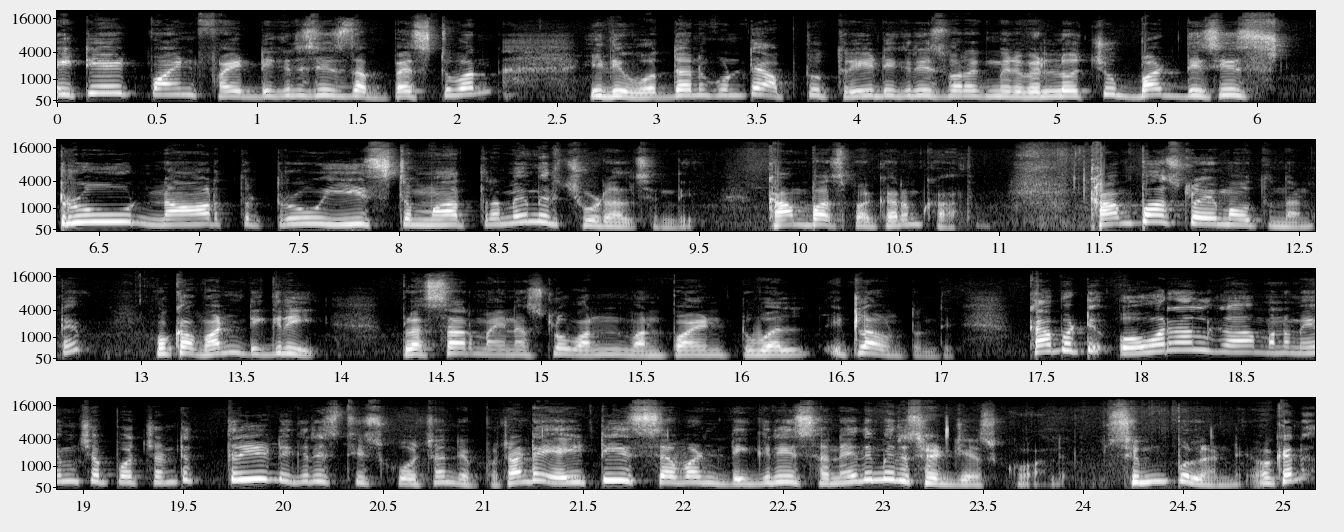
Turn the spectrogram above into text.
eighty eight point five degrees is the best one ఇది వద్దనుకుంటే అప్ టు త్రీ డిగ్రీస్ వరకు మీరు వెళ్ళొచ్చు. But this is true north true east మాత్రమే మీరు చూడాల్సింది. కాంపాస్ ప్రకారం కాదు. కాంపాస్లో ఏమవుతుందంటే ఒక వన్ డిగ్రీ ప్లస్ ఆర్ మైనస్లో వన్ వన్ పాయింట్ ట్వెల్వ్ ఇట్లా ఉంటుంది. కాబట్టి ఓవరాల్గా మనం ఏం చెప్పొచ్చు అంటే త్రీ డిగ్రీస్ తీసుకోవచ్చు అని చెప్పొచ్చు. అంటే ఎయిటీ సెవెన్ డిగ్రీస్ అనేది మీరు సెట్ చేసుకోవాలి. సింపుల్ అండి. ఓకేనా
